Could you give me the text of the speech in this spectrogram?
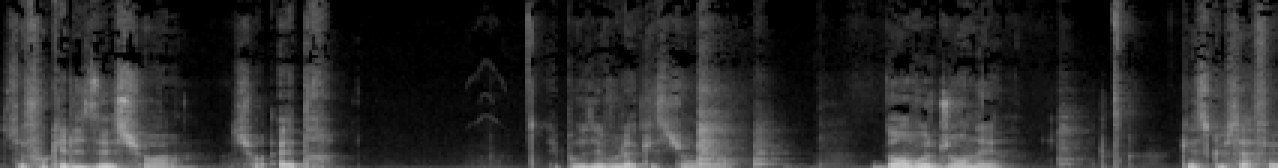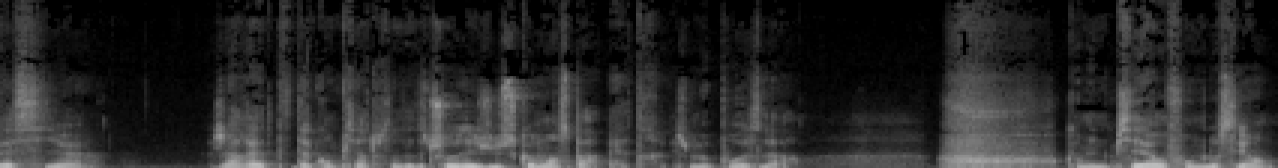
Se focaliser sur, sur être. Et posez-vous la question dans votre journée, qu'est-ce que ça fait si euh, j'arrête d'accomplir tout un tas de choses et juste commence par être? Et je me pose là, comme une pierre au fond de l'océan.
